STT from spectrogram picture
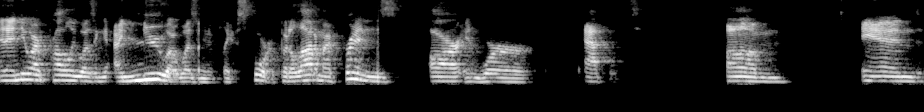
and I knew I probably wasn't I knew I wasn't gonna play a sport. But a lot of my friends are and were athletes, um, and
